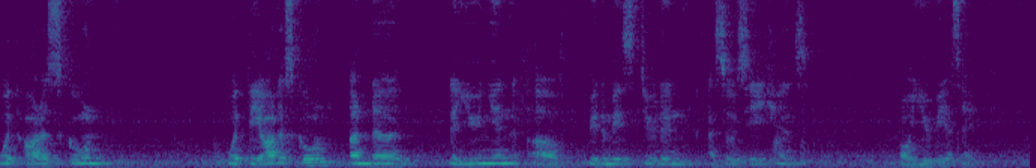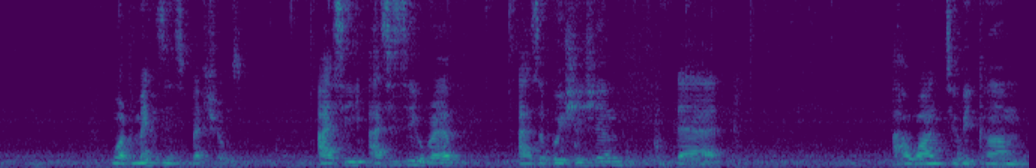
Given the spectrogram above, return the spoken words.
with other school, with the other school under the Union of Vietnamese Student Associations or UVSA. What makes it special? I see ICC rep as a position that I want to become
